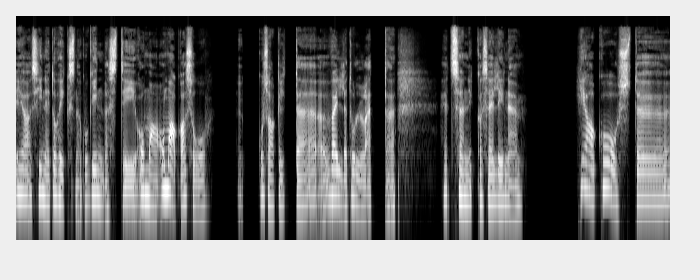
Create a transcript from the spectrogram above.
ja siin ei tohiks nagu kindlasti oma, oma kasu kusagilt äh, välja tulla, et et see on ikka selline hea koostöö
